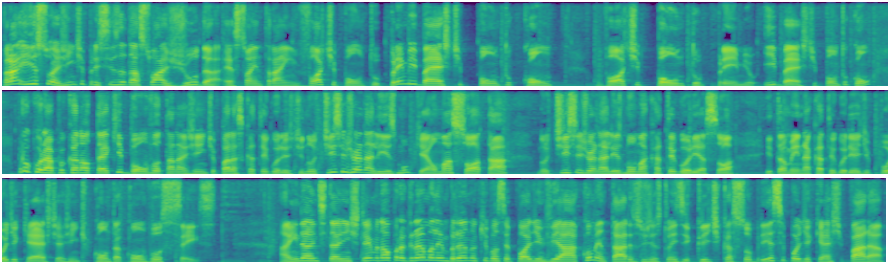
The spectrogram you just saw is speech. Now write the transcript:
Para isso, a gente precisa da sua ajuda. É só entrar em vote.premibest.com, vote.premioibest.com, procurar por Canaltech Bom votar na gente para as categorias de notícia e jornalismo, que é uma só, tá? Notícia e jornalismo, uma categoria só, e também na categoria de podcast, a gente conta com vocês. Ainda antes da gente terminar o programa, lembrando que você pode enviar comentários, sugestões e críticas sobre esse podcast para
